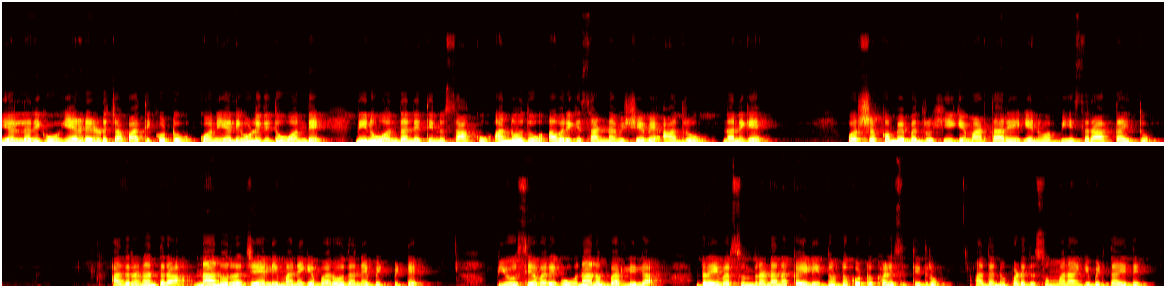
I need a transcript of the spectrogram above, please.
ಎಲ್ಲರಿಗೂ ಎರಡೆರಡು ಚಪಾತಿ ಕೊಟ್ಟು ಕೊನೆಯಲ್ಲಿ ಉಳಿದಿದ್ದು ಒಂದೇ. ನೀನು ಒಂದನ್ನೇ ತಿನ್ನು ಸಾಕು ಅನ್ನೋದು ಅವರಿಗೆ ಸಣ್ಣ ವಿಷಯವೇ ಆದರೂ ನನಗೆ? ವರ್ಷಕ್ಕೊಮ್ಮೆ ಬಂದರೂ ಹೀಗೆ ಮಾಡ್ತಾರೆ ಎನ್ನುವ ಬೇಸರ ಆಗ್ತಾ ಇತ್ತು. ಅದರ ನಂತರ ನಾನು ರಜೆಯಲ್ಲಿ ಮನೆಗೆ ಬರೋದನ್ನೇ ಬಿಟ್ಬಿಟ್ಟೆ. ಪಿ ಯು ಸಿಯವರೆಗೂ ನಾನು ಬರಲಿಲ್ಲ. ಡ್ರೈವರ್ ಸುಂದರಣ್ಣನ ಕೈಲಿ ದುಡ್ಡು ಕೊಟ್ಟು ಕಳಿಸುತ್ತಿದ್ರು. ಅದನ್ನು ಪಡೆದು ಸುಮ್ಮನಾಗಿ ಬಿಡ್ತಾ ಇದ್ದೆ.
